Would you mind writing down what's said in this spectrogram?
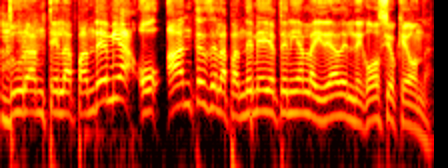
durante la pandemia o antes de la pandemia ya tenían la idea del negocio? ¿Qué onda?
